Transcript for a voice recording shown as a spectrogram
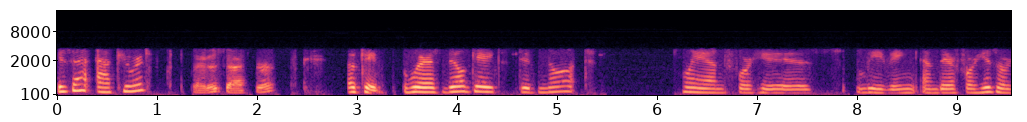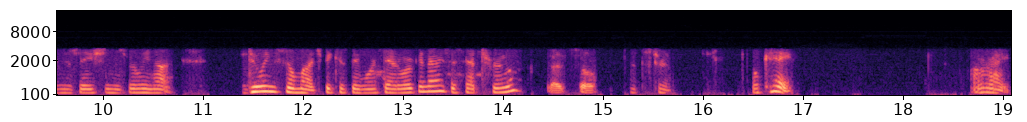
Is that accurate? That is accurate. Okay. Whereas Bill Gates did not plan for his leaving, and therefore his organization is really not doing so much because they weren't that organized. Is that true? That's so. That's true. Okay. All right.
